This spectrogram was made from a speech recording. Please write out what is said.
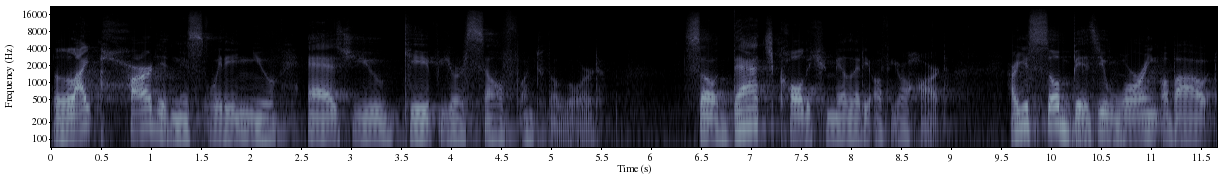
lightheartedness within you as you give yourself unto the Lord. So that's called humility of your heart. Are you so busy worrying about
